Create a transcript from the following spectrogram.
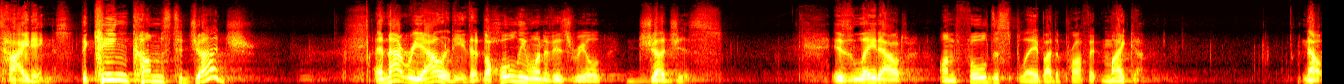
tidings. The king comes to judge. And that reality that the Holy One of Israel judges is laid out on full display by the prophet Micah. Now,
